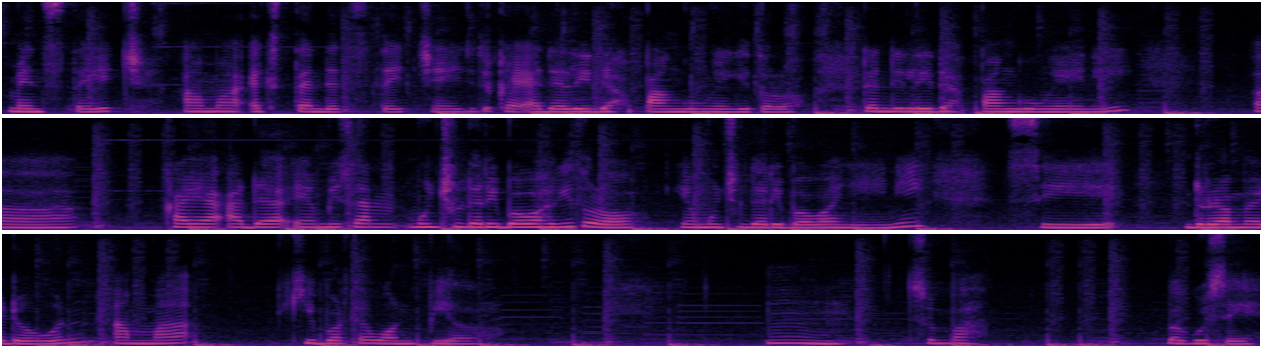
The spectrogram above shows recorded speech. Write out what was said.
main stage sama extended stage-nya. Jadi kayak ada lidah panggungnya gitu loh. Dan di lidah panggungnya ini uh, kayak ada yang bisa muncul dari bawah gitu loh. Yang muncul dari bawahnya ini si drumnya daun sama keyboardnya one pill hmm sumpah. Bagus sih.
